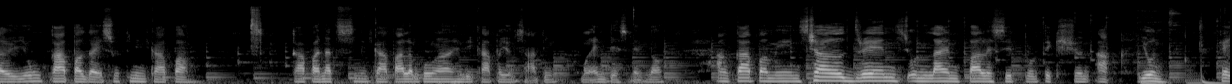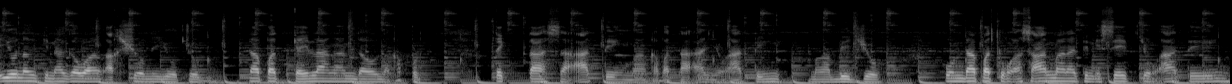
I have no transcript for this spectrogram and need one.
tayo yung kapa guys. What mean kapa? Kapa nuts mean kapa. Alam ko nga hindi kapa yung sa ating mga investment no? Ang kapa means Children's Online Policy Protection Act. Yun. Kaya yun ang ginagawa ang aksyon ni YouTube. Dapat kailangan daw nakaprotekta sa ating mga kabataan yung ating mga video. Kung dapat kung saan man natin iset yung ating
